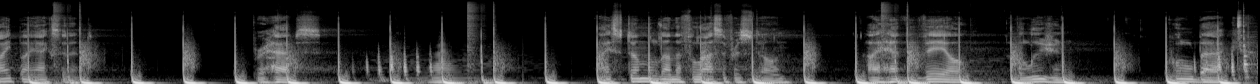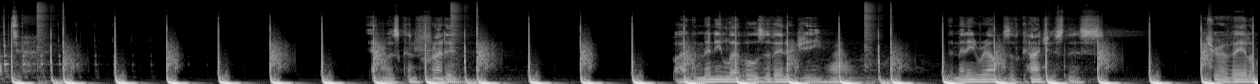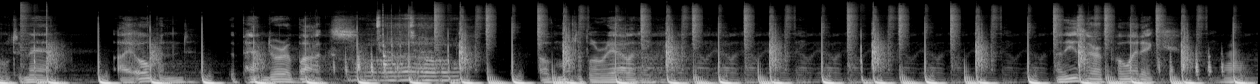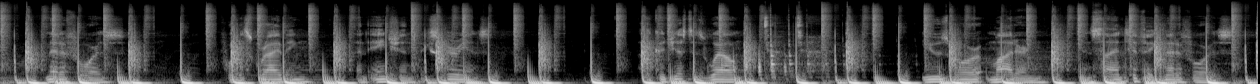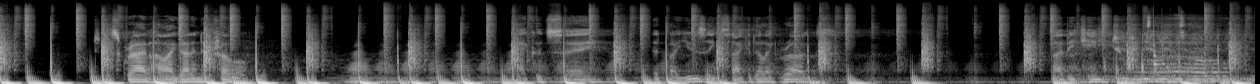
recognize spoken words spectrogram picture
quite by accident. Perhaps. I stumbled on the Philosopher's Stone. I had the veil of illusion pulled back and was confronted by the many levels of energy, the many realms of consciousness which are available to man. I opened the Pandora box of multiple reality. Now, these are poetic metaphors for describing an ancient experience. I could just as well use more modern and scientific metaphors to describe how I got into trouble. Using psychedelic drugs, I became tuned in.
